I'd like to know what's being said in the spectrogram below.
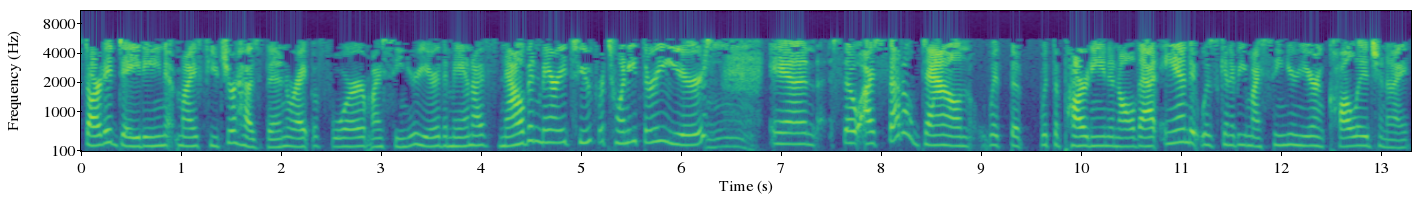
started dating my future husband right before my senior year, the man I've now been married to for 23 years. Mm. And so I settled down with the with the partying and all that and it was going to be my senior year in college and I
